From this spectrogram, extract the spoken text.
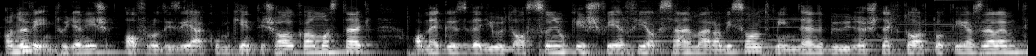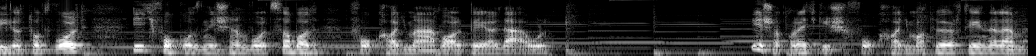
a növényt ugyanis afrodiziákumként is alkalmazták, a megözvegyült asszonyok és férfiak számára viszont minden bűnösnek tartott érzelem tiltott volt, így fokozni sem volt szabad, fokhagymával például. És akkor egy kis fokhagyma történelem.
